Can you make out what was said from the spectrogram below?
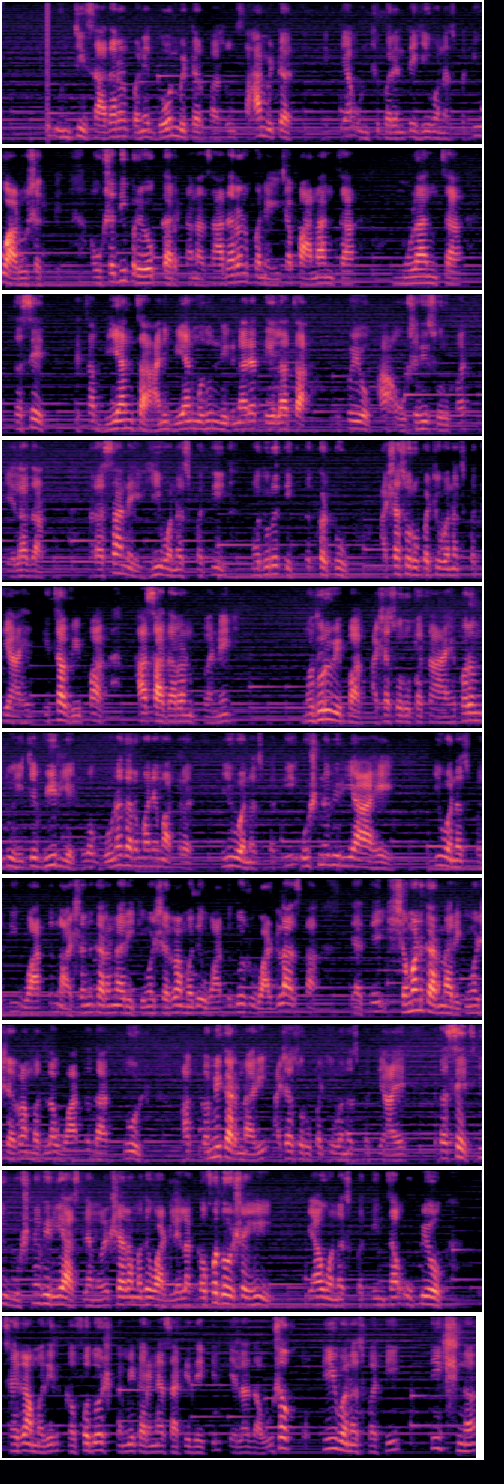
उंची साधारणपणे दोन मीटरपासून सहा मीटर इतक्या उंचीपर्यंत ही वनस्पती वाढू शकते. औषधी प्रयोग करताना साधारणपणे हिच्या पानांचा मुळांचा तसेच त्याचा बियांचा आणि बियांमधून निघणाऱ्या तेलाचा उपयोग हा औषधी स्वरूपात केला जातो. रसाने ही वनस्पती मधुर तिक्त कटू अशा स्वरूपाची वनस्पती आहे. तिचा विपाक हा साधारणपणे मधुर विपाक अशा स्वरूपाचा आहे. परंतु हिचे वीर्य किंवा गुणधर्माने मात्र ही वनस्पती उष्णवीर्य आहे. ही वनस्पती वात नाशन करणारी किंवा शरीरामध्ये वातदोष वाढला असता त्याचे शमन करणारी किंवा शरीरामधला वातदात दोष हा कमी करणारी अशा स्वरूपाची वनस्पती आहे. तसेच ही उष्णवीर्य असल्यामुळे शरीरामध्ये वाढलेला कफदोषही या वनस्पतींचा उपयोग शरीरामधील कफदोष कमी करण्यासाठी देखील केला जाऊ शकतो. ही वनस्पती तीक्ष्ण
